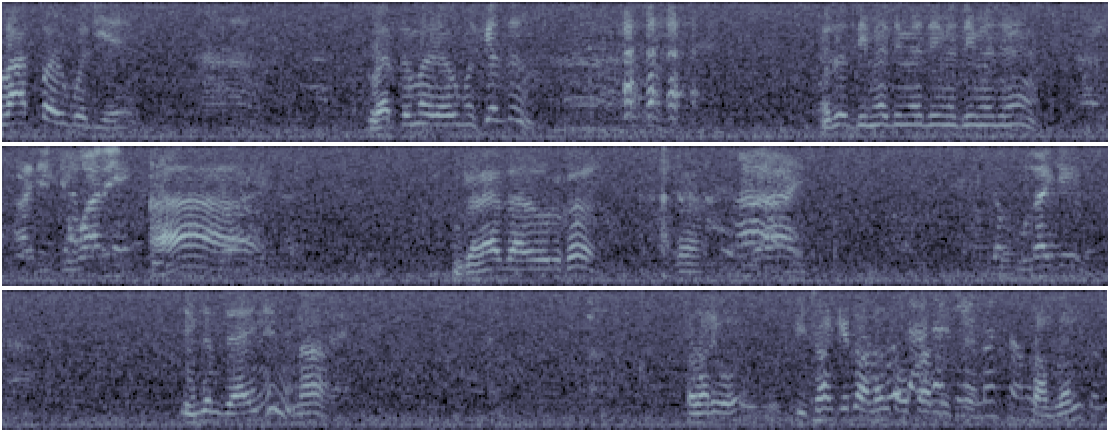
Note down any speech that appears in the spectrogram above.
વાત પર બોલીએ. વર્તમાં રહેવું મુશ્કેલ છે ને તો ધીમે ધીમે ધીમે ધીમે ધીમે. હા. ઘણા દાડો ઓળખો. એકદમ જાય નહીં ને? ના. તમારી પીછા કેટલા આનંદ અવતારની છે? સાંભળવાનું?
